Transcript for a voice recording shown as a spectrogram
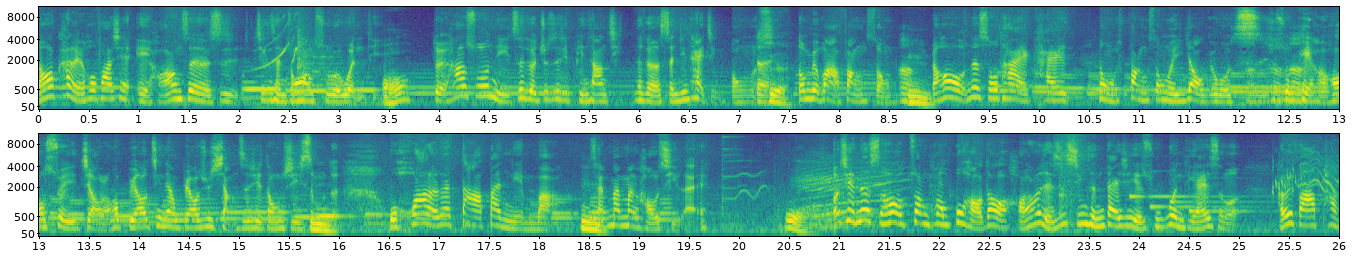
然后看了以后发现，哎，好像真的是精神状况出了问题。哦，对，他说你这个就是平常那个神经太紧绷了，是都没有办法放松。嗯，然后那时候他还开那种放松的药给我吃，就说可以好好睡觉，然后不要尽量不要去想这些东西什么的。我花了在大半年吧，才慢慢好起来。哇！而且那时候状况不好到好像也是新陈代谢也出问题还是什么，还会发胖。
